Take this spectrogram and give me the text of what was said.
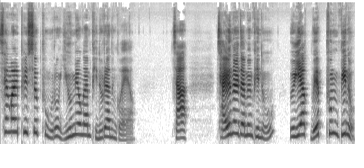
생활 필수품으로 유명한 비누라는 거예요. 자, 자연을 담은 비누, 의약 외풍 비누.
